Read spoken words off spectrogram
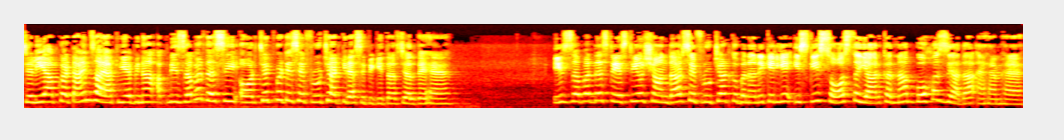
चलिए, आपका टाइम जाया किए बिना अपनी ज़बरदस्ती और चटपटे से फ्रूट चाट की रेसिपी की तरफ़ चलते हैं। इस ज़बरदस्त, टेस्टी और शानदार से फ्रूट चाट को बनाने के लिए इसकी सॉस तैयार करना बहुत ज़्यादा अहम है।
